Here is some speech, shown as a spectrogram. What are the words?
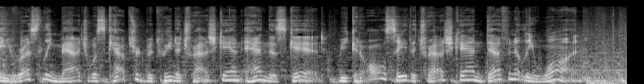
A wrestling match was captured between a trash can and this kid. We can all say the trash can definitely won.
